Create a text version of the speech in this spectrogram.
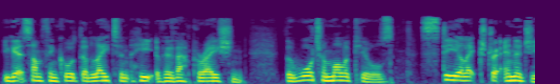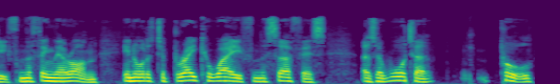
you get something called the latent heat of evaporation. The water molecules steal extra energy from the thing they're on in order to break away from the surface as a water pool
